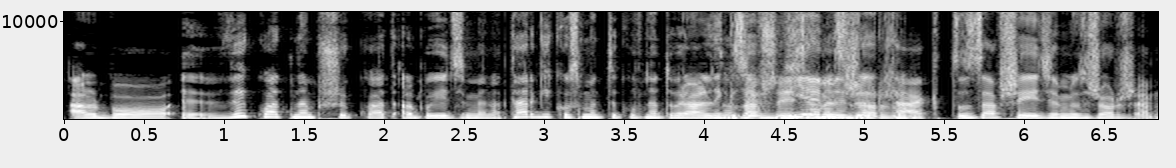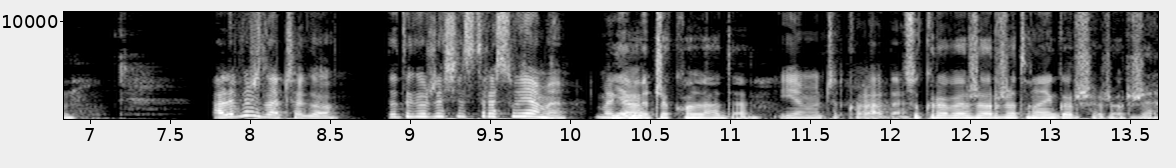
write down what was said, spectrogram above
albo y, wykład na przykład, albo jedziemy na targi kosmetyków naturalnych, To gdzie zawsze jedziemy wiemy, z że George'em. tak, to zawsze jedziemy z Żorżem. Ale wiesz dlaczego? Dlatego, że się stresujemy. Mega. Jemy czekoladę. Jemy czekoladę. Cukrowe żorże to najgorsze żorże.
